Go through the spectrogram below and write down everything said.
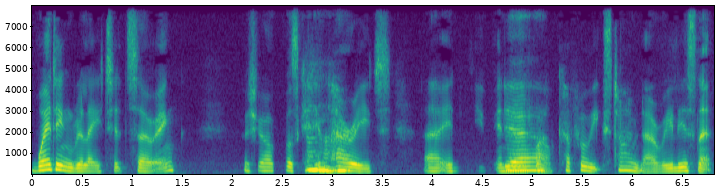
wedding related sewing, because you're, of course, getting mm-hmm. married uh, in, in yeah. a well, couple of weeks' time now, really, isn't it?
